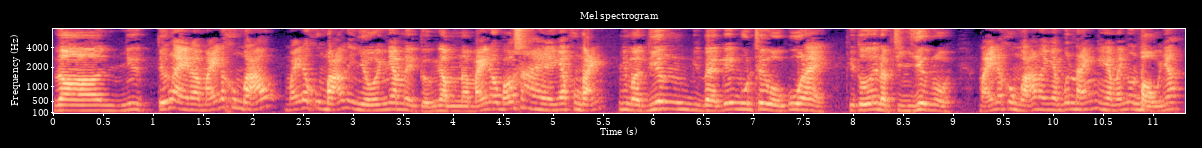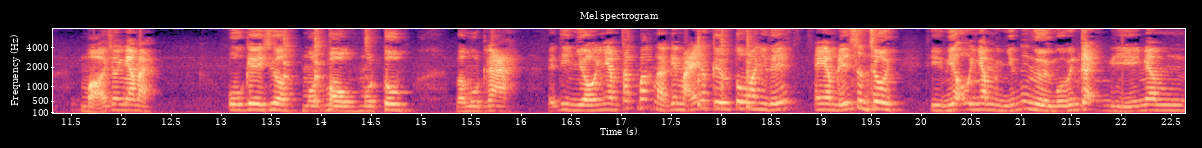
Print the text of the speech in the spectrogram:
giờ như tiếng này là máy nó không báo. Máy nó không báo thì nhiều anh em này tưởng nhầm là máy nó báo sai anh em không đánh. Nhưng mà riêng về cái môn chơi bầu cua này thì tôi đã lập trình riêng rồi. Máy nó không báo là anh em vẫn đánh. Anh em đánh con bầu nhá. Mở cho anh em này. Ok chưa? Một bầu, một tôm và một gà. Thế thì nhiều anh em thắc mắc là cái máy nó kêu to như thế. Anh em đến sân chơi thì liệu anh em, những cái người ngồi bên cạnh thì anh em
